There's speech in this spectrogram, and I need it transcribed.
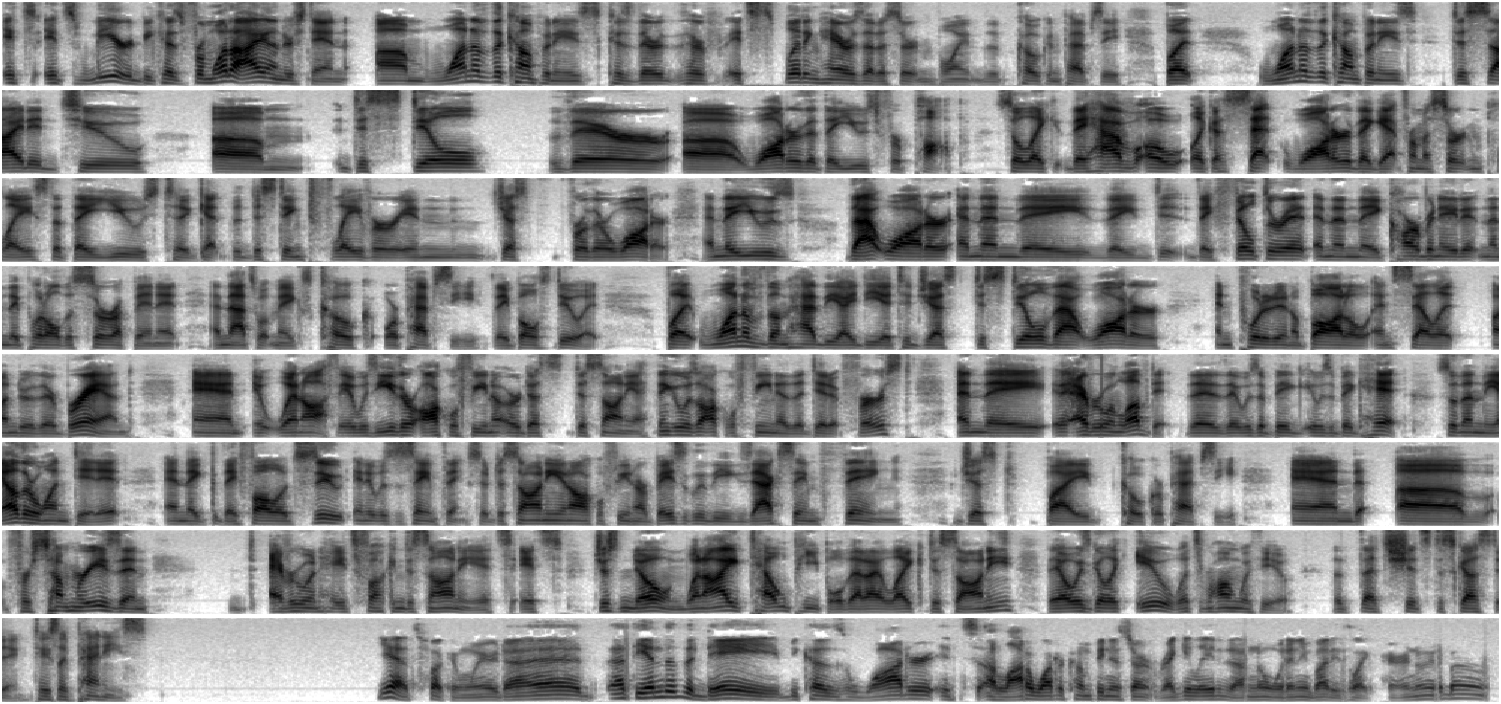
it's it's weird because from what I understand, um one of the companies cuz they're they're it's splitting hairs at a certain point, the Coke and Pepsi, but one of the companies decided to um distill their uh water that they use for pop. So like they have a like a set water they get from a certain place that they use to get the distinct flavor in just for their water. And they use that water and then they they they filter it and then they carbonate it and then they put all the syrup in it and that's what makes Coke or Pepsi. They both do it. But one of them had the idea to just distill that water and put it in a bottle and sell it under their brand. And it went off. It was either Aquafina or Das- Dasani. I think it was Aquafina that did it first, and they everyone loved it. There was a big it was a big hit. So then the other one did it, and they they followed suit, and it was the same thing. So Dasani and Aquafina are basically the exact same thing, just by Coke or Pepsi. And uh, for some reason, everyone hates fucking Dasani. It's it's just known. When I tell people that I like Dasani, they always go like, "Ew, what's wrong with you? That that shit's disgusting. Tastes like pennies." Yeah, it's fucking weird. Uh, at the end of the day, because water, it's a lot of water companies aren't regulated. I don't know what anybody's like paranoid about.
